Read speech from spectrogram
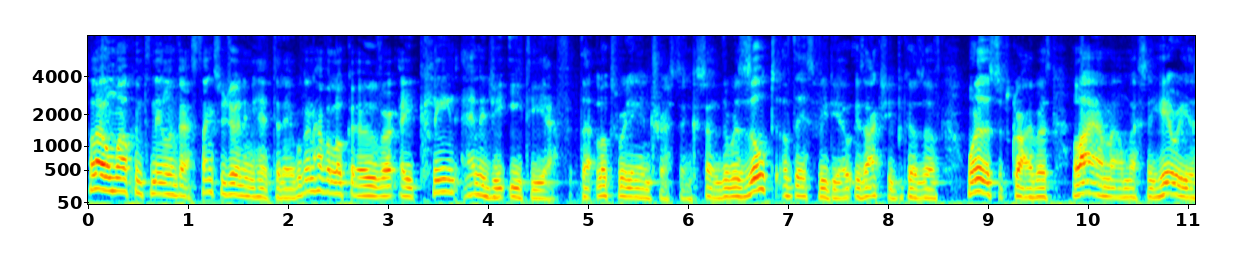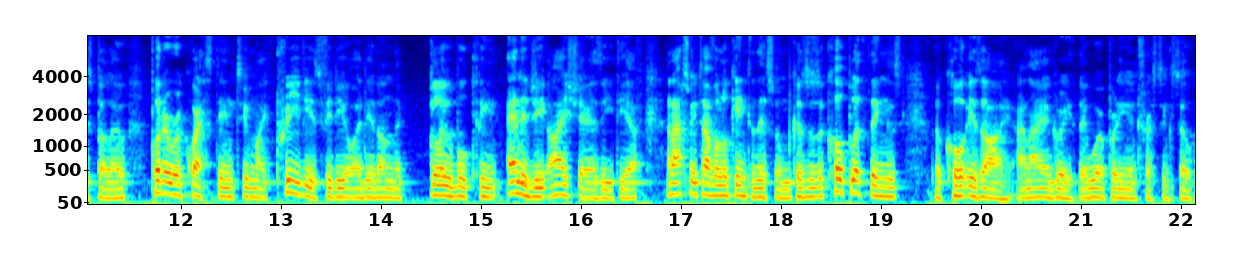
Hello and welcome to Neil Invests. Thanks for joining me here today. We're going to have a look over a clean energy ETF that looks really interesting. So the result of this video is actually because of one of the subscribers, Lionel Messi, here he is below, put a request into my previous video I did on the global clean energy iShares ETF and asked me to have a look into this one because there's a couple of things that caught his eye and I agree they were pretty interesting. So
